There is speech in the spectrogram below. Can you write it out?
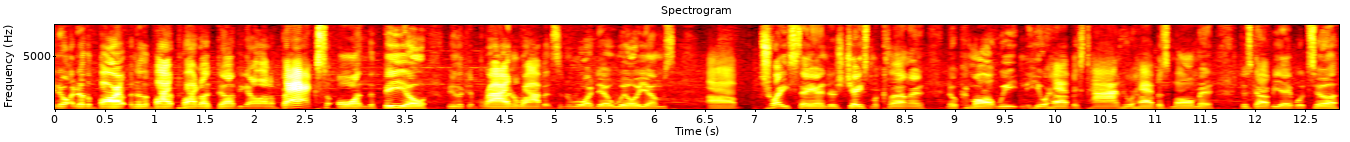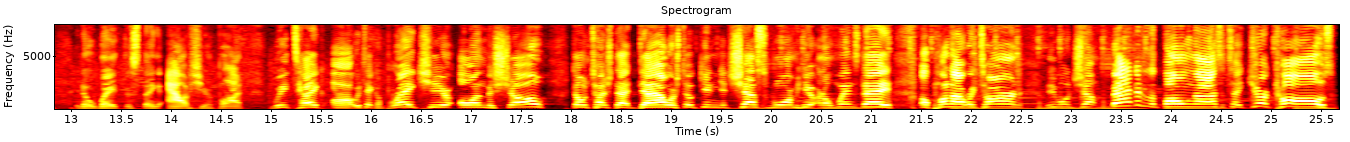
you know, another by, another byproduct of you got a lot of backs on the field. You look at Brian Robinson, Roy Roydell Williams, uh, Trey Sanders, Jace McClellan, you know, Camar Wheaton. He'll have his time. He'll have his moment. Just got to be able to, you know, wait this thing out here. But we take uh, we take a break here on the show. Don't touch that dial. We're still getting your chest warm here on a Wednesday. Upon our return, we will jump back into the phone lines to take your calls,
